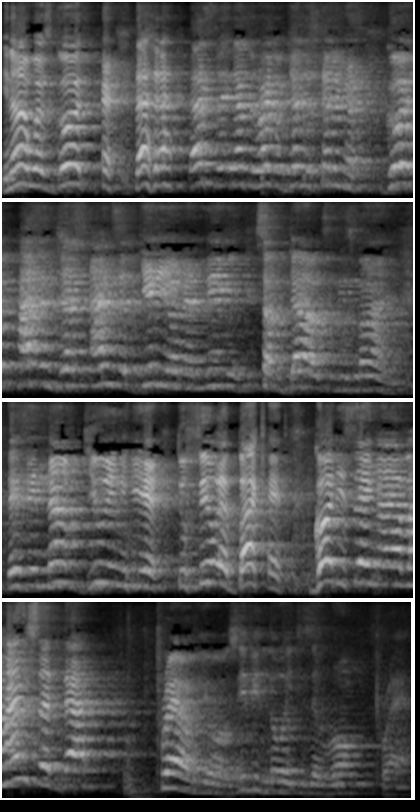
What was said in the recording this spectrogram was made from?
In other words, God, that, that, that's, the, that's the right of Judges telling us. God hasn't just answered Gideon and leaving some doubts in his mind. There's enough dew in here to fill a bucket. God is saying, I have answered that prayer of yours, even though it is a wrong prayer.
